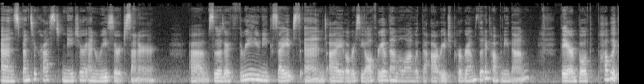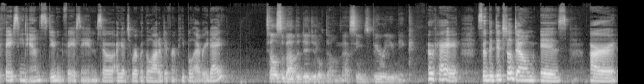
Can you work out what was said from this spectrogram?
and Spencer Crest Nature and Research Center. Um, so those are three unique sites, and I oversee all three of them along with the outreach programs that accompany them. They are both public facing and student facing, so I get to work with a lot of different people every day. Tell us about the Digital Dome. That seems very unique. Okay, so the Digital Dome is our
